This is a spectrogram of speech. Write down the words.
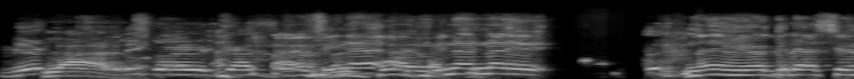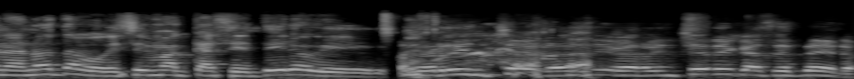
Mirá cómo salís con el cassette. Al final, importa al final que- nadie, nadie me va a querer hacer una nota porque soy más casetero que. Berrinchero, sí, berrinchero y casetero.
